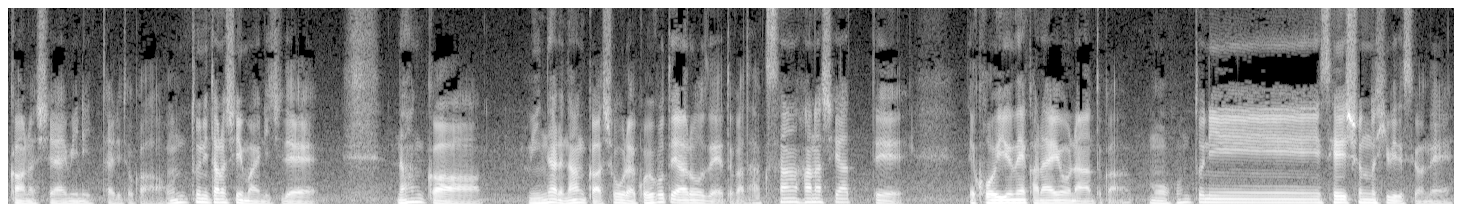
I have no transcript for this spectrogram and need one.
カーの試合見に行ったりとか本当に楽しい毎日でなんかみんなでなんか将来こういうことやろうぜとかたくさん話し合ってでこういう夢叶えようなとかもう本当に青春の日々ですよね。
